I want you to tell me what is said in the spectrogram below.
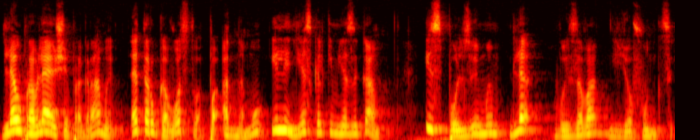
Для управляющей программы это руководство по одному или нескольким языкам, используемым для вызова ее функций.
